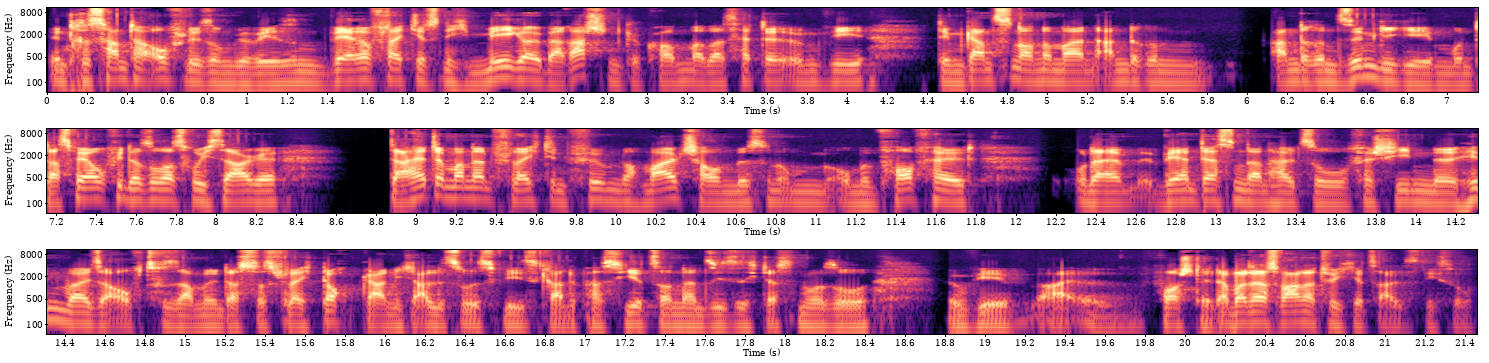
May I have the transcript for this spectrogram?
interessante Auflösung gewesen. Wäre vielleicht jetzt nicht mega überraschend gekommen, aber es hätte irgendwie dem Ganzen auch nochmal einen anderen, anderen Sinn gegeben. Und das wäre auch wieder sowas, wo ich sage, da hätte man dann vielleicht den Film nochmal schauen müssen, um, um im Vorfeld oder währenddessen dann halt so verschiedene Hinweise aufzusammeln, dass das vielleicht doch gar nicht alles so ist, wie es gerade passiert, sondern sie sich das nur so irgendwie äh, vorstellt. Aber das war natürlich jetzt alles nicht so.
